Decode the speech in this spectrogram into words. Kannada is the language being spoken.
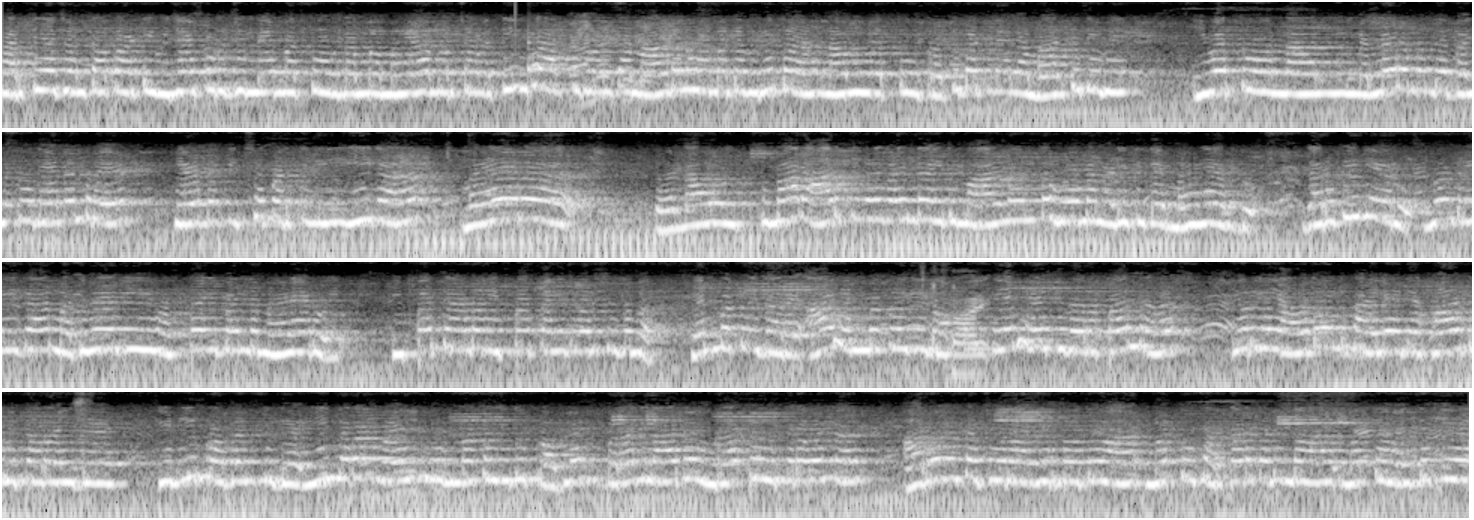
ಭಾರತೀಯ ಜನತಾ ಪಾರ್ಟಿ ವಿಜಯಪುರ ಜಿಲ್ಲೆ ಮತ್ತು ನಮ್ಮ ಮಹಿಳಾ ಮೋರ್ಚಾ ವತಿಯಿಂದ ಆಗ್ತಿರುವಂತ ಮಾರಣ ಹೋಮದ ವಿರುದ್ಧ ನಾವು ಇವತ್ತು ಪ್ರತಿಭಟನೆಯನ್ನ ಮಾಡ್ತಿದ್ದೀವಿ. ಇವತ್ತು ನಾನು ನಿಮ್ಮೆಲ್ಲರ ಮುಂದೆ ಬಯಸೋದು ಹೇಳಬೇಕು ಇಚ್ಛೆ ಪಡ್ತೀನಿ ಈಗ ಮಹಿಳೆಯರ, ನಾವು ಸುಮಾರು ಆರು ತಿಂಗಳಿಂದ ಇದು ಮಾರಣಾಂತ ಹೋಮ ನಡೀತಿದೆ ಮಹಿಳೆಯರದು. ಗರ್ಭಿಣಿಯರು, ನೋಡ್ರಿ, ಈಗ ಮದುವೆಯಾಗಿ ಹೊಸದಾಗಿ ಬಂದ ಮಹಿಳೆಯರು ಇಪ್ಪತ್ತೆರಡು, ಇಪ್ಪತ್ತೈದು ವರ್ಷದ ಹೆಣ್ಮಕ್ಳಿದ್ದಾರೆ ಆ ಹೆಣ್ಮಕ್ಳಿಗೆ ಡಾಕ್ಟರ್ ಏನ್ ಹೇಳ್ತಿದಾರಪ್ಪ ಅಂದ್ರೆ ಇವ್ರಿಗೆ ಯಾವುದೋ ಒಂದು ಕಾಯಿಲೆ ಇದೆ ಹಾರ್ಟ್ ವಿಕಾರ ಇದೆ ಕಿಡ್ನಿ ಪ್ರಾಬ್ಲಮ್ಸ್ ಇದೆ, ಈ ತರ ವಯಸ್ಸು ಹೆಣ್ಮಕ್ಳು ಇದು ಪ್ರಾಬ್ಲಮ್ಸ್ ಬರಂಗಿಲ್ಲ. ಆದ್ರೆ ಉಡಾಕ ಉತ್ತರವನ್ನ ಆರೋಗ್ಯ ಸಚಿವರು ಆಗಿರ್ಬೋದು, ಆ- ಮತ್ತು ಸರ್ಕಾರ ಕಡೆಯಿಂದ ಮತ್ತು ವೈದ್ಯಕೀಯ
